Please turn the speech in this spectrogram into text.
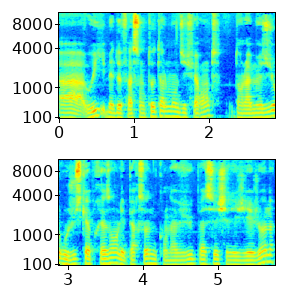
Ah, Oui, mais de façon totalement différente, dans la mesure où jusqu'à présent, les personnes qu'on a vues passer chez les Gilets jaunes,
